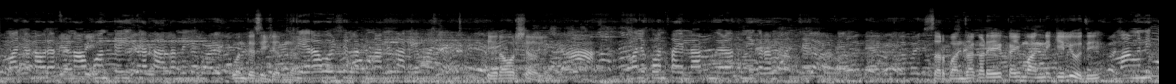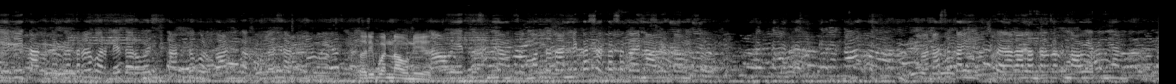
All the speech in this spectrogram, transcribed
माझ्या नवऱ्याचं नाव कोणत्या हिच्यात आलं नाही. कोणत्या सीजन नाही? तेरा वर्ष लग्नाला झाले माझे तेरा वर्ष झाले. हां. मला कोणताही लाभ मिळत नाही ग्रामपंचायत सरपंचाकडे काही मागणी केली होती? मागणी केली कागदपत्र भरले दरवर्षी कागद भरतो आम्ही घरकुलासाठी तरी पण नाव नाही नाव येतच नाही आमचं. मतदानने कसं कसं काही नाव येतं आमचं? आणि असं काही उपचार आला तर नाव येत नाही आमचं.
